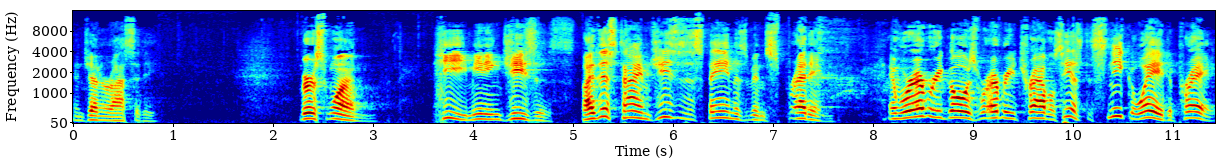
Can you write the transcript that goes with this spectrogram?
and generosity. Verse 1 He, meaning Jesus. By this time, Jesus' fame has been spreading. And wherever he goes, wherever he travels, he has to sneak away to pray.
